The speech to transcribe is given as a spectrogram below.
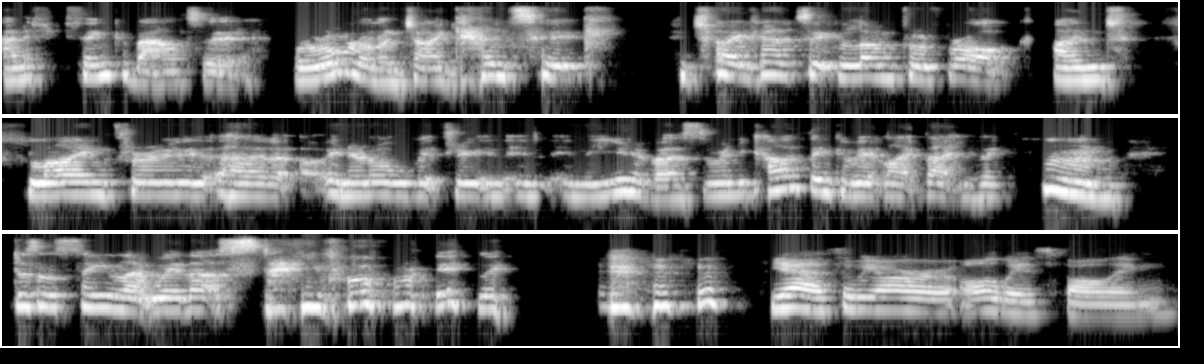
And if you think about it we're all on a gigantic gigantic lump of rock and flying through uh, in an orbit through in, in, in the universe. And when you can't think of it like that you think hmm doesn't seem like we're that stable really yeah, so we are always falling.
